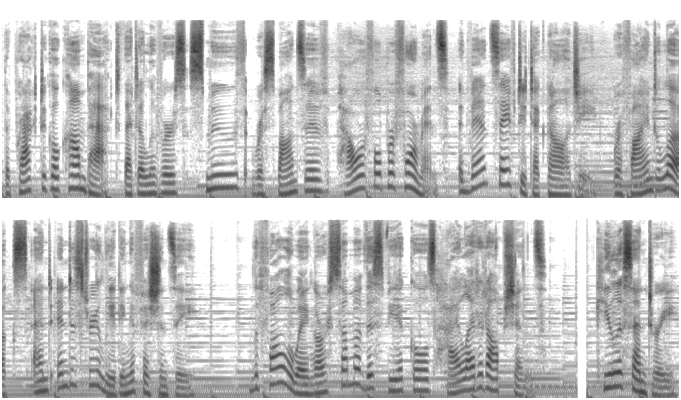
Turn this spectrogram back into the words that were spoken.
the practical compact that delivers smooth, responsive, powerful performance, advanced safety technology, refined looks, and industry-leading efficiency. The following are some of this vehicle's highlighted options. Keyless entry,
